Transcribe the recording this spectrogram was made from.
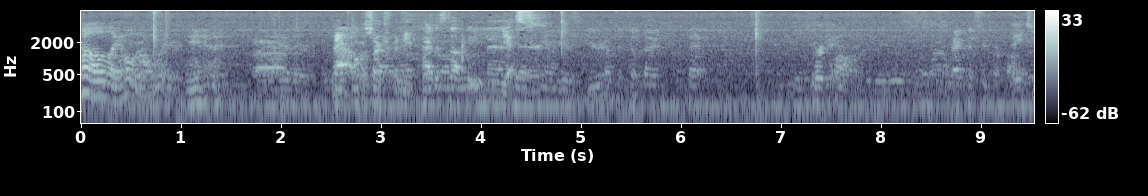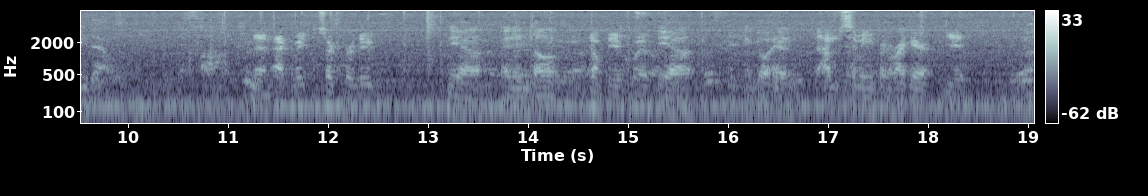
Oh, like, hold on, wait. Yeah. Uh, thankful to search for me. Had to stop being bad. Yes. Pay 2000 and then activate the search for a dude, Yeah, and then dump. dump the equip, Yeah, and go ahead. I'm assuming you print it right here. yeah, and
